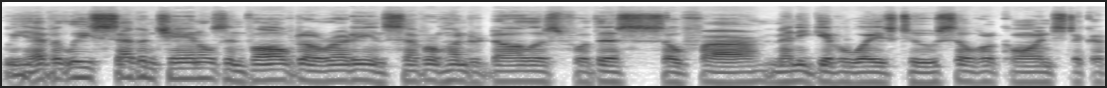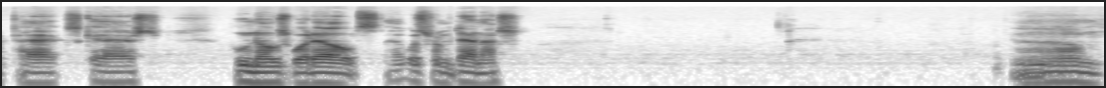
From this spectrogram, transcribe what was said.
we have at least seven channels involved already and several hundred dollars for this so far. Many giveaways too silver coins, sticker packs, cash, who knows what else. That was from Dennis. Um,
